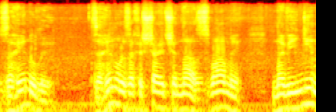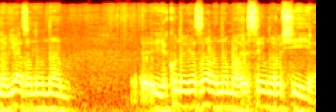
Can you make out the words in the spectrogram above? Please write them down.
загинули, загинули, захищаючи нас з вами на війні, нав'язану нам, е, яку нав'язала нам агресивна Росія.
